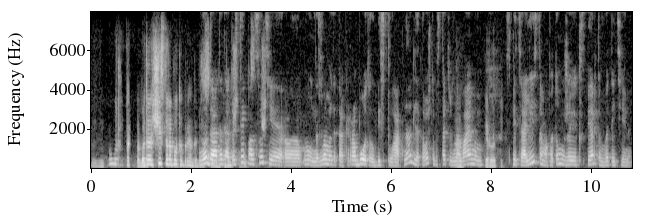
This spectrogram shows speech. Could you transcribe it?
ну, вот так. Это чисто работа бренда. Ну да, да, да. То есть ты, по сути, э, ну, назовем это так, работал бесплатно для того, чтобы стать узнаваемым а, специалистом, а потом уже экспертом в этой теме.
